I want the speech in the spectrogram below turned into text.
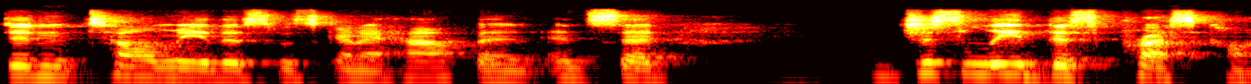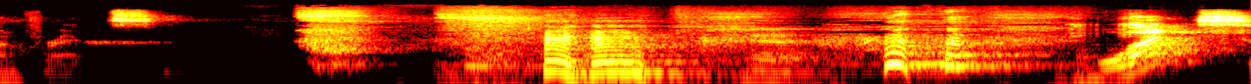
Didn't tell me this was going to happen, and said, "Just lead this press conference." What?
